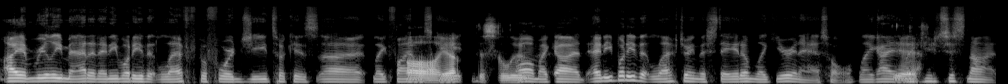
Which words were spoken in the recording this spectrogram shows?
I am really mad at anybody that left before G took his uh like final oh, skate. yep. The salute. Oh my god! Anybody that left during the stadium, like you're an asshole. Like I, Yeah. like, you're just not.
